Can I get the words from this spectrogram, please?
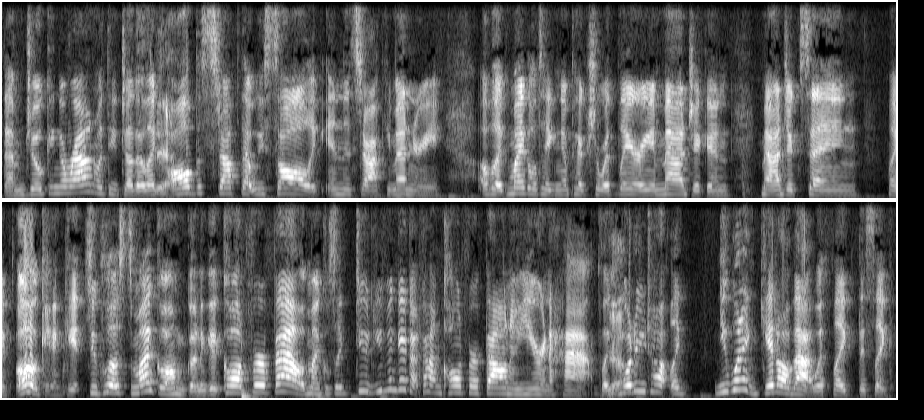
them joking around with each other, like Yeah. all the stuff that we saw like in this documentary of like Michael taking a picture with Larry and Magic, and Magic saying. Like, oh, can't get too close to Michael. I'm gonna get called for a foul. And Michael's like, dude, you haven't get gotten called for a foul in a year and a half. Like, Yeah. what are you talking? Like, you wouldn't get all that with like this like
